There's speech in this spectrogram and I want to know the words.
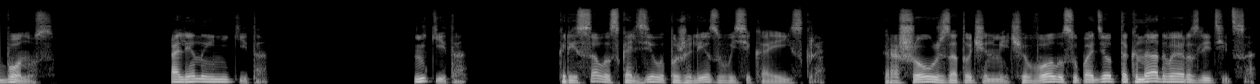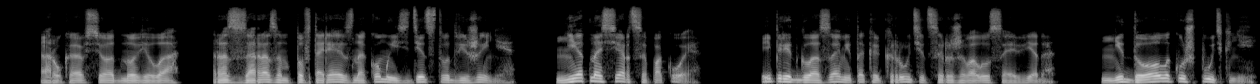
Бонус. Алена и Никита. Никита. Кресало скользило по железу, высекая искры. Хорошо уж заточен меч, волос упадет, так надвое разлетится. А рука все одно вела, раз за разом повторяя знакомые с детства движения. Нет на сердце покоя. И перед глазами так и крутится рыжеволосая веда. Недолг уж путь к ней,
